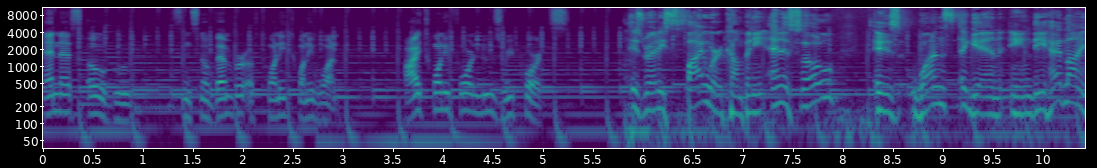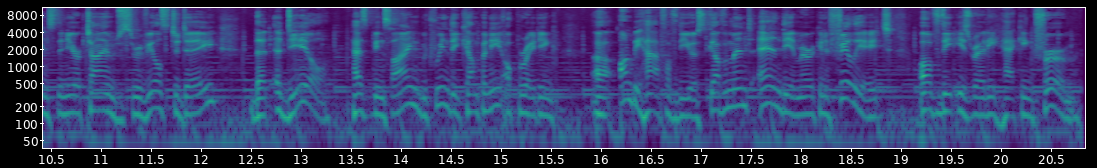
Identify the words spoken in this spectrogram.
NSO group since November of 2021. I 24 News reports Israeli spyware company NSO is once again in the headlines. The New York Times reveals today that a deal has been signed between the company operating uh, on behalf of the US government and the American affiliate of the Israeli hacking firm.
